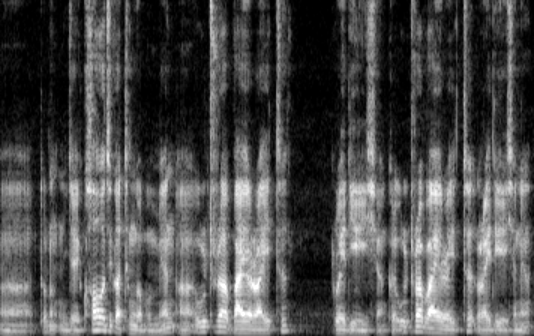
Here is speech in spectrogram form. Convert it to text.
어, 또는 이제 cause 같은 거 보면 어, ultraviolet radiation. 그 ultraviolet radiation은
